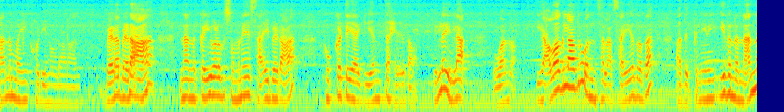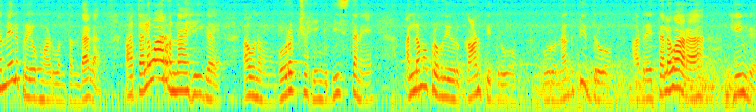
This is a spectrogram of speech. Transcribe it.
ನನ್ನ ಮೈಗೆ ಹೊಡಿ ನೋಡೋಣ ಅಂತ. ಬೇಡ ಬೇಡ, ನನ್ನ ಕೈಯೊಳಗೆ ಸುಮ್ಮನೆ ಸಾಯ್ಬೇಡ, ಹುಕ್ಕಟೆಯಾಗಿ ಅಂತ ಹೇಳ್ದವ. ಇಲ್ಲ ಇಲ್ಲ ಒಂದು ಯಾವಾಗಲಾದರೂ ಒಂದು ಸಲ ಸಾಯೋದದ ಅದಕ್ಕೆ ನೀನು ಇದನ್ನು ನನ್ನ ಮೇಲೆ ಪ್ರಯೋಗ ಮಾಡುವಂತಂದಾಗ ಆ ತಲವಾರನ್ನು ಹೀಗೆ ಅವನು ಗೌರಕ್ಷ ಹಿಂಗೆ ಬೀಸ್ತಾನೆ. ಅಲ್ಲಮ ಪ್ರಭುದೇವರು ಕಾಣ್ತಿದ್ರು, ಅವರು ನಗ್ತಿದ್ರು, ಆದರೆ ತಲವಾರ ಹಿಂಗೆ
